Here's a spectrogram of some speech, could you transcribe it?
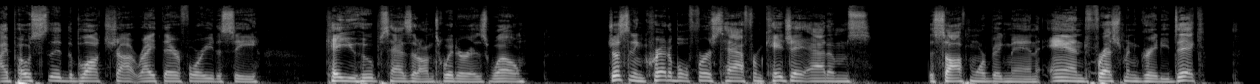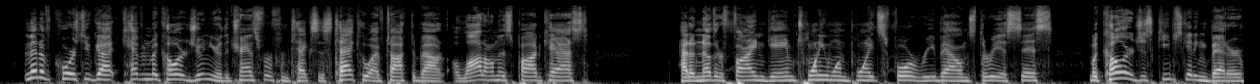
I posted the block shot right there for you to see. KU Hoops has it on Twitter as well. Just an incredible first half from KJ Adams the sophomore big man, and freshman Grady Dick. And then, of course, you've got Kevin McCullar Jr., the transfer from Texas Tech, who I've talked about a lot on this podcast. Had another fine game 21 points, four rebounds, three assists. McCullar just keeps getting better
